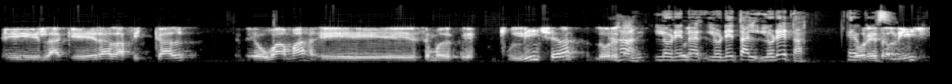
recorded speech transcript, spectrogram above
eh, la que era la fiscal de Obama, eh, se me Lynch era, Loretta Lynch. Lorena, Loreta, Loreta. Loretta Lynch,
